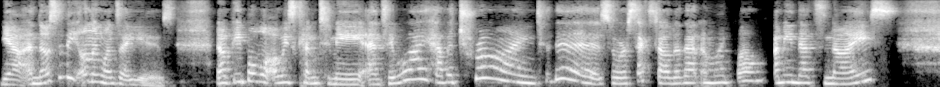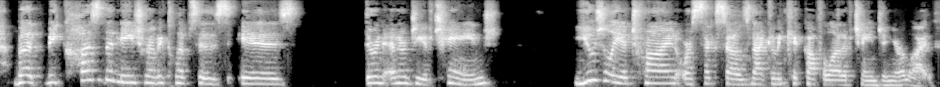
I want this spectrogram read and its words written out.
Yeah, and those are the only ones I use. Now, people will always come to me and say, Well, I have a trine to this or a sextile to that. And I'm like, Well, I mean, that's nice. But because the nature of eclipses is they're an energy of change, usually a trine or sextile is not going to kick off a lot of change in your life.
